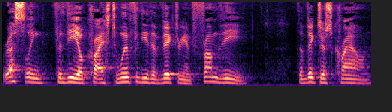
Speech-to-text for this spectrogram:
wrestling for thee, O Christ, to win for thee the victory, and from thee the victor's crown.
